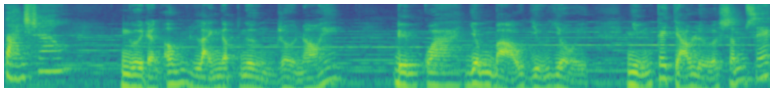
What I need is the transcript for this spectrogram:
Tại sao? Người đàn ông lại ngập ngừng rồi nói. Đêm qua dông bão dữ dội, những cái chảo lửa sấm sét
